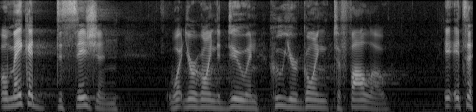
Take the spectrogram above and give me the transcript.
Oh, make a decision what you're going to do and who you're going to follow. It's a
